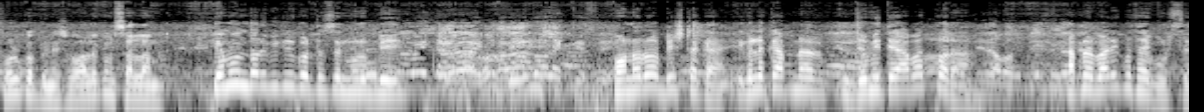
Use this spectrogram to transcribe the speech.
ফুলকপি নিয়েছে ওয়ালাইকুম সালাম। কেমন দরে বিক্রি করতেছেন মুরব্বী? পনেরো বিশ টাকা। এগুলো কি আপনার জমিতে আবাদ করা? আপনার বাড়ি কোথায় পড়ছে?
